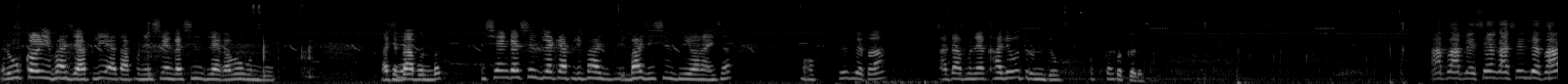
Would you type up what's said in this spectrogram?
तर उकळली भाजी आपली. आता आपण हे शेंगा शिजल्या का बघून घेऊ. असे दाबून बघ. शेंगा शिजल्या की आपली भाजी भाजी शिजली म्हणायचं. शिजले का? आता आपण या खाली उतरून घेऊ. पकड. आता आपल्या शेंगा शिजल्याचा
